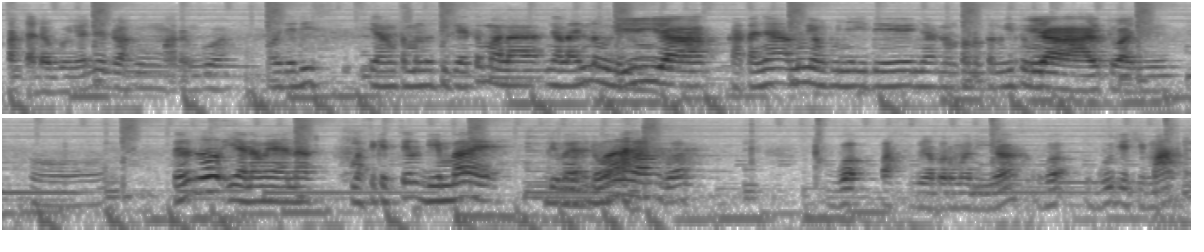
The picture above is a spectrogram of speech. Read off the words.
pas ada gue aja dia langsung marahin gue oh jadi yang temen lu tiga itu malah nyalain lu gitu? Iya. Katanya lu yang punya ide nonton nonton gitu? Iya itu anjing oh. Terus lu ya namanya anak masih kecil diem baik diem baik doang. gua. Gua pas gue rumah dia gua gua dia cimaki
